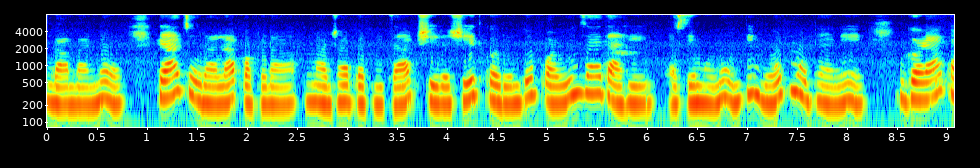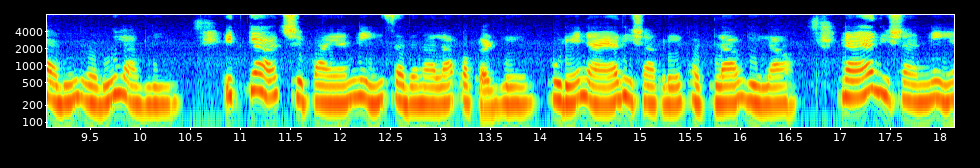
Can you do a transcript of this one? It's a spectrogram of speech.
बाबांनो त्या चोराला पकडा. माझ्या पतीचा क्षीरशेद करून तो पळून जात आहे असे म्हणून ती मोठमोठ्याने गळा काढून रडू लागली. इतक्यात शिपायांनी सदनाला पकडले. पुढे न्यायाधीशाकडे खटला गेला. न्यायाधीशांनी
